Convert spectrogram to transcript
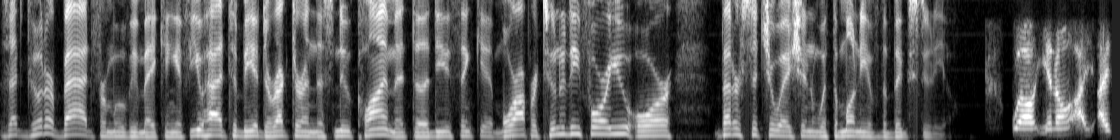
Is that good or bad for movie making? If you had to be a director in this new climate, uh, do you think it more opportunity for you or better situation with the money of the big studio? Well, you know, I, I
